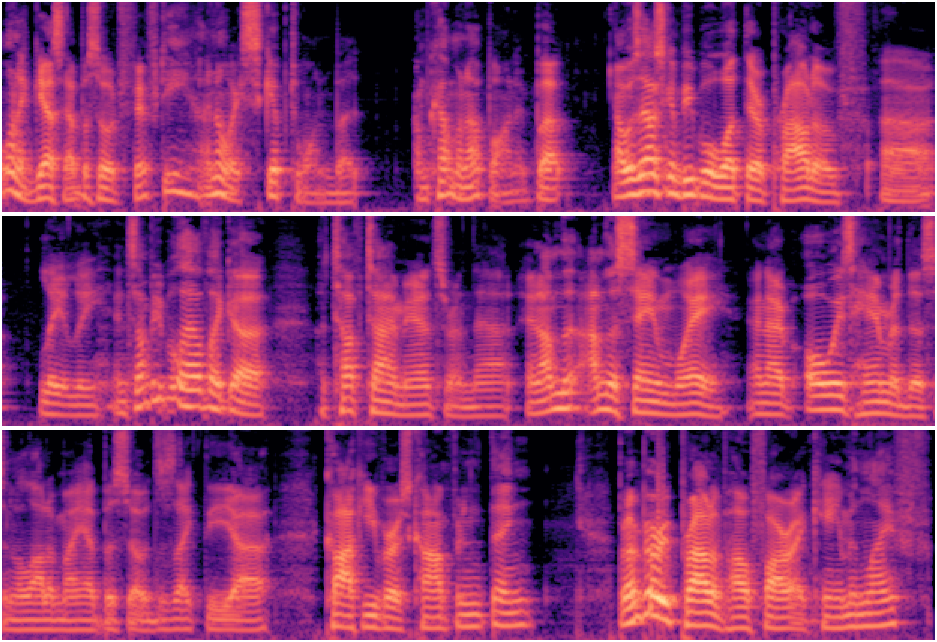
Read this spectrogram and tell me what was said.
I want to guess episode 50. I know I skipped one, but I'm coming up on it. But I was asking people what they're proud of uh, lately, and some people have like a a tough time answering that. And I'm the I'm the same way. And I've always hammered this in a lot of my episodes. It's like the uh, cocky versus confident thing. But I'm very proud of how far I came in life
